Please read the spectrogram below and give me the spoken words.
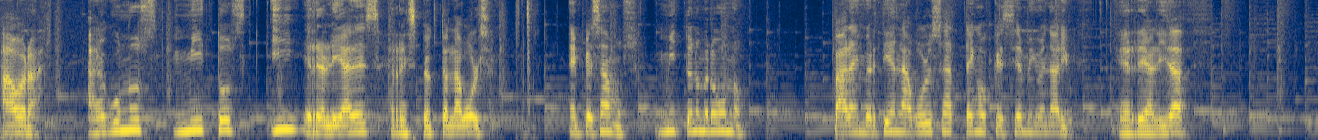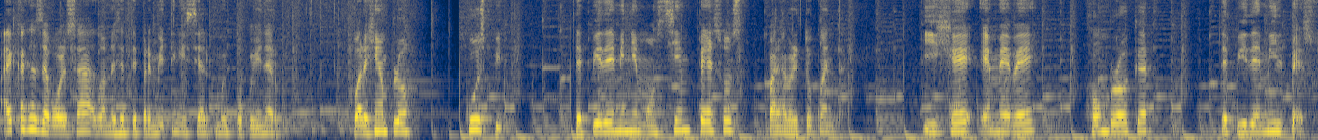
Ahora, algunos mitos y realidades respecto a la bolsa. Empezamos. Mito número uno. Para invertir en la bolsa tengo que ser millonario. En realidad, hay casas de bolsa donde se te permite iniciar con muy poco dinero. Por ejemplo, Cuspid te pide mínimo 100 pesos para abrir tu cuenta. Y GMB Homebroker te pide 1000 pesos.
